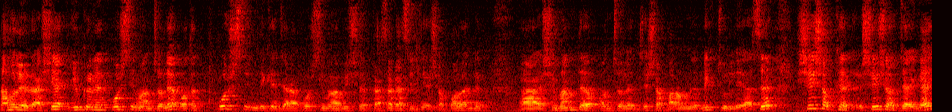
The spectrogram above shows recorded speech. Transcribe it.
তাহলে রাশিয়া ইউক্রেনের পশ্চিমাঞ্চলে, অর্থাৎ পশ্চিম দিকে যারা পশ্চিমা বিশ্বের কাছাকাছি যেসব পোল্যান্ডের সীমান্ত অঞ্চলের যেসব পারমাণবিক চুল্লি আছে সেই সব ক্ষেত্রে সেই সব জায়গায়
